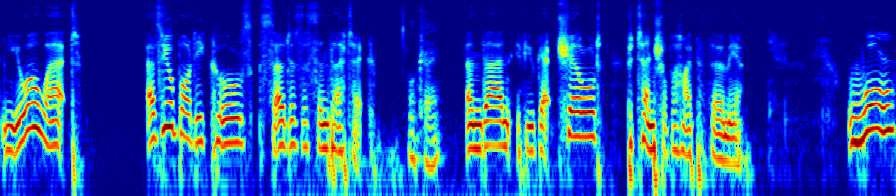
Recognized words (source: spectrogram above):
and you are wet, as your body cools, so does the synthetic. Okay. And then if you get chilled, potential for hypothermia. Wool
